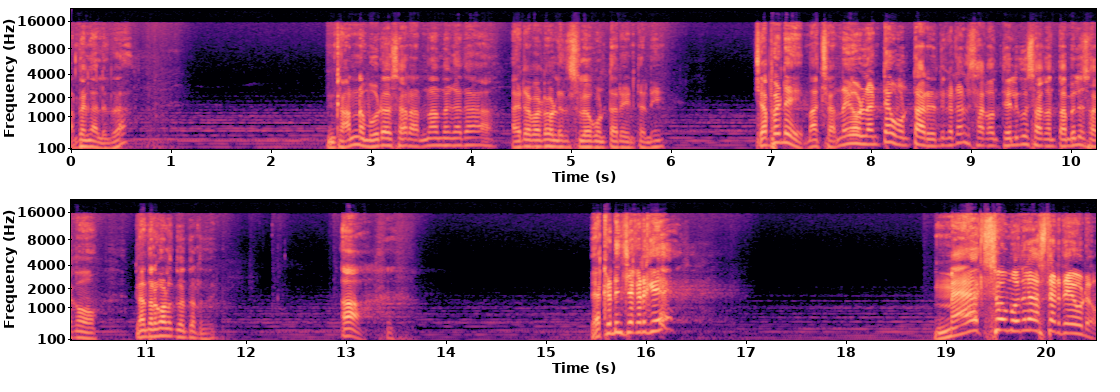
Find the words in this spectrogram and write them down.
అర్థం కాలేదా? ఇంకా అన్న మూడోసారి అన్నాను కదా హైదరాబాద్ వాళ్ళు ఎంత స్లోగా ఉంటారు ఏంటని. చెప్పండి మా చెన్నై వాళ్ళు అంటే ఉంటారు ఎందుకంటే సగం తెలుగు సగం తమిళ సగం గందరగోళం కుదురుతుంది ఎక్కడి నుంచి ఎక్కడికి? మ్యాక్సిమం వదిలేస్తాడు దేవుడు.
